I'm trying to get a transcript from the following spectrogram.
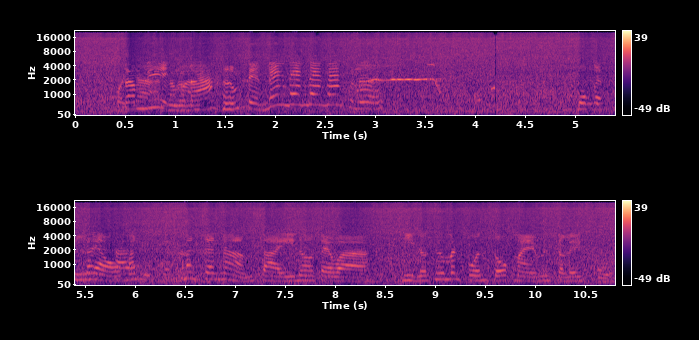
ๆจำนี่อยู่นะเติมเต็มแดงแดงแดงแดงไปเลยปกติแล้วมันมันจะหนามใสเนาะแต่ว่านี่ก็คือมันฝนตกใหม่มันก็เลยขุ่น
